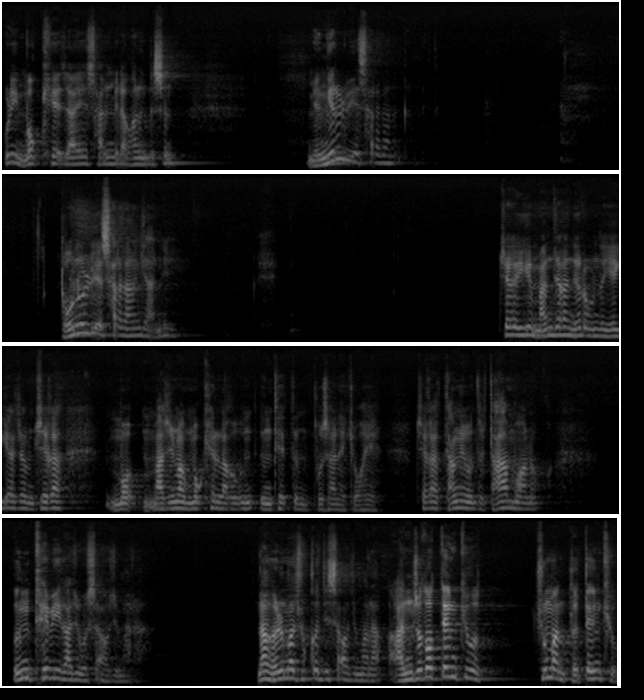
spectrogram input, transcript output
우리 목회자의 삶이라고 하는 것은 명예를 위해 살아가는 겁니다. 돈을 위해 살아가는 게 아니에요. 제가 이게 만장한 여러분들 얘기하자면 제가 뭐 마지막 목회를 하고 은, 은퇴했던 부산의 교회 제가 당회원들 다 모아놓고 은퇴비 가지고 싸우지 마라. 나 얼마 줄 건지 싸우지 마라. 안 줘도 땡큐, 주만 더 땡큐.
